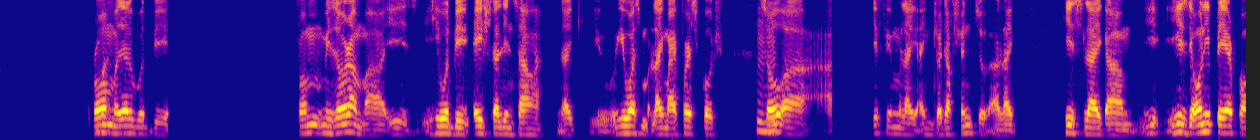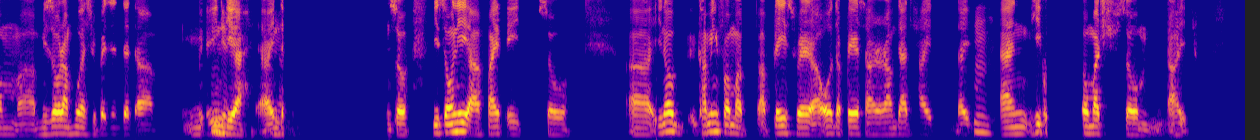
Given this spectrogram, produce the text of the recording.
Right. model would be from Mizoram. Uh, he, he would be H. Sanga. Like he, he was like my first coach. mhm, So uh, I give him like an introduction to uh, like he's like um he, he's the only player from uh, Mizoram who has represented uh, M- India, uh, in Yeah. the and so he's only uh, five eight. So uh, you know, coming from a, a place where uh, all the players are around that height, like Mm. and he could so much. So I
